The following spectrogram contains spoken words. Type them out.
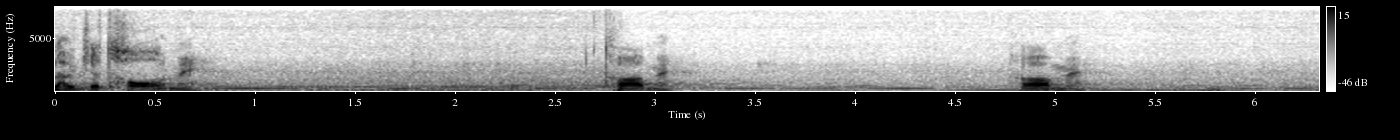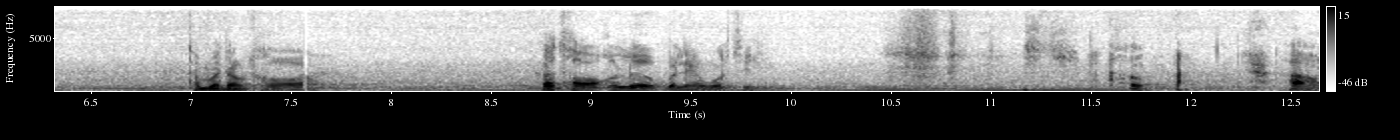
เราจะท้อไหมท้อไหมท้อไหมทำไมต้องท้อถ้าท้อก็เลิกไปแล้ววะสิอ้าว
